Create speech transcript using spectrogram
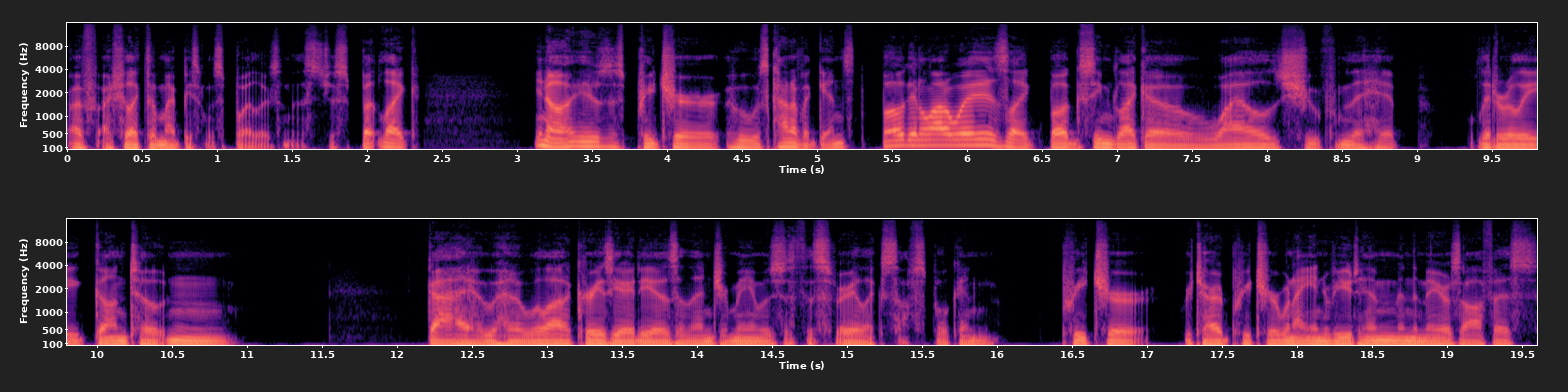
I feel like there might be some spoilers in this, just but like, you know, he was this preacher who was kind of against Bug in a lot of ways. Like Bug seemed like a wild shoot from the hip, literally gun toting guy who had a lot of crazy ideas, and then Jermaine was just this very like soft spoken preacher, retired preacher. When I interviewed him in the mayor's office,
